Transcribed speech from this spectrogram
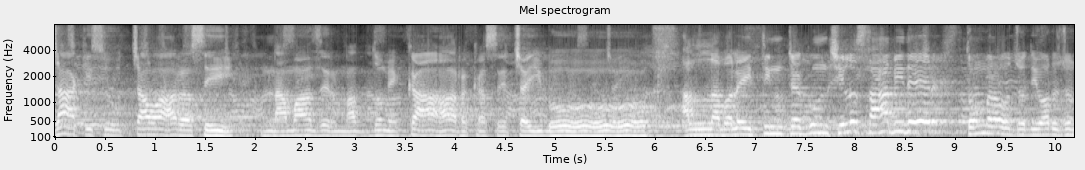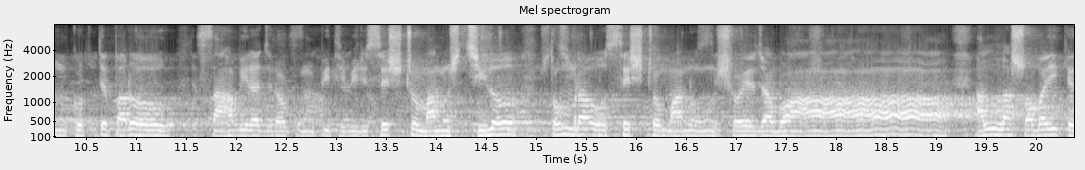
যা কিছু চাওয়ার আছে নামাজের মাধ্যমে কার কাছে চাইব? আল্লাহ বলে, এই তিনটা গুণ ছিল সাহাবিদের। তোমরাও যদি অর্জন করতে পারো, সাহাবিরা যেরকম পৃথিবীর শ্রেষ্ঠ মানুষ ছিল, তোমরাও শ্রেষ্ঠ মানুষ হয়ে যাব। আল্লাহ সবাইকে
